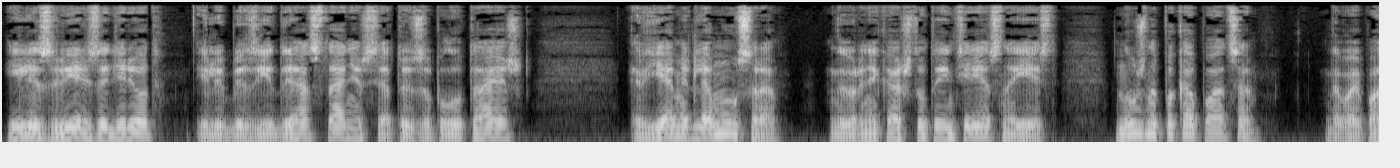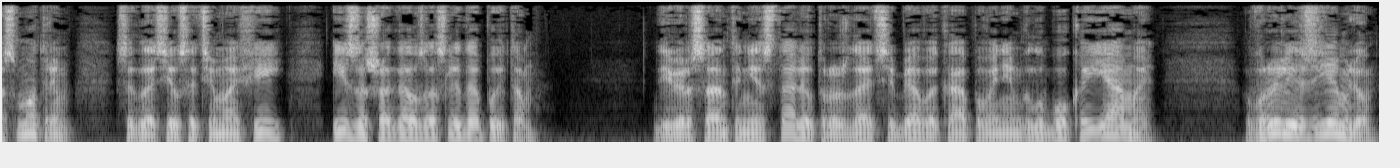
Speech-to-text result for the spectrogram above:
«Или зверь задерет, или без еды останешься, а то и заплутаешь. В яме для мусора наверняка что-то интересное есть. Нужно покопаться». «Давай посмотрим», — согласился Тимофей и зашагал за следопытом. Диверсанты не стали утруждать себя выкапыванием глубокой ямы — врыли землю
